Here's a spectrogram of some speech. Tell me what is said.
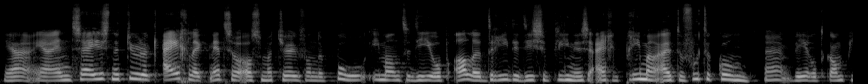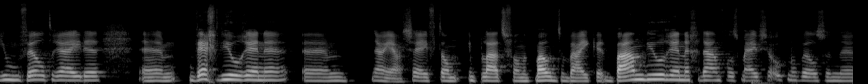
Ja, ja, en zij is natuurlijk eigenlijk, net zoals Mathieu van der Poel, iemand die op alle drie de disciplines eigenlijk prima uit de voeten kon. Wereldkampioen veldrijden, um, wegwielrennen. Um, nou ja, zij heeft dan in plaats van het mountainbiken baanwielrennen gedaan. Volgens mij heeft ze ook nog wel eens een, uh,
